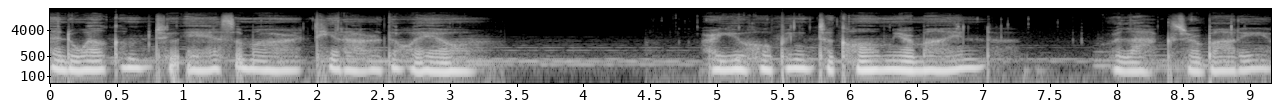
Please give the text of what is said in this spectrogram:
and welcome to ASMR Tirar de Huevo. Are you hoping to calm your mind, relax your body,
